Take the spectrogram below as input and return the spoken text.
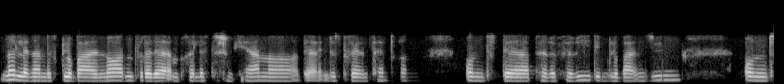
ne, Ländern des globalen Nordens oder der imperialistischen Kerne der industriellen Zentren und der Peripherie, dem globalen Süden. Und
